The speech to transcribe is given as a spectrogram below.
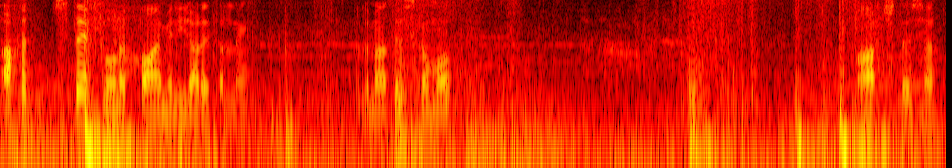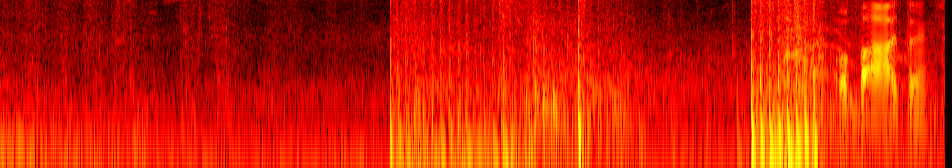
Ах, стех, гонэ файмен, ирарет, лэнг. Элемент эскомов. Մարդ չտեսա։ Օպա, այտենց։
